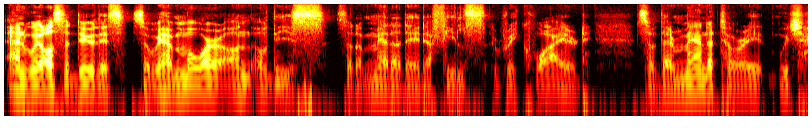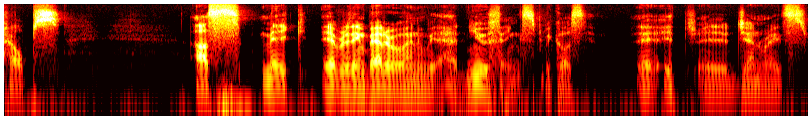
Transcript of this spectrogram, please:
And we also do this, so we have more on of these sort of metadata fields required. So they're mandatory, which helps us make everything better when we add new things because eh, it, it generates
